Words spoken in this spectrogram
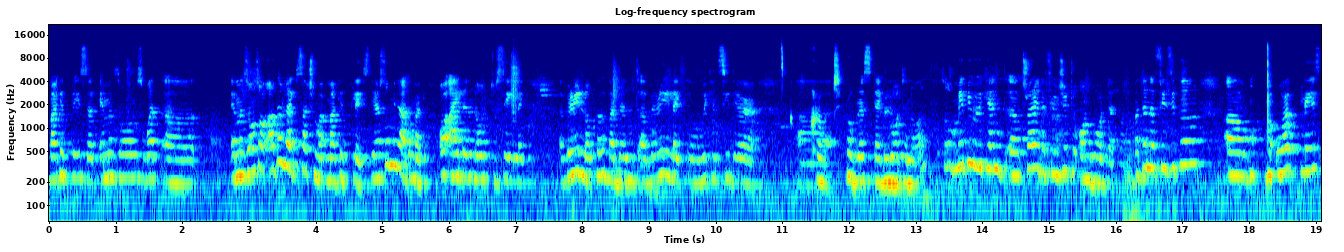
marketplace like Amazon's, what uh, Amazon's or other like such mar marketplace. There are so many other market or island or to say like very local, but then very like uh, we can see their uh, progress, like growth and all. So maybe we can uh, try in the future to onboard that one. But then the physical um, workplace,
